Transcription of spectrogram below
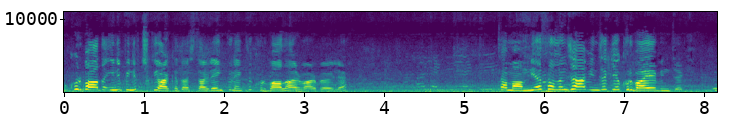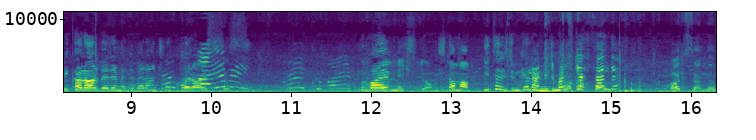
Bu kurbağa da inip inip çıkıyor arkadaşlar. Renkli renkli kurbağalar var böyle. Tamam ya salıncağa binecek ya kurbağaya binecek. Bir karar veremedi. Beren çok kararsız. Kurbağaya binmek istiyormuş. Tamam. Yiğit Ali'cim gel anneciğim hadi gel sen de. Bak senden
